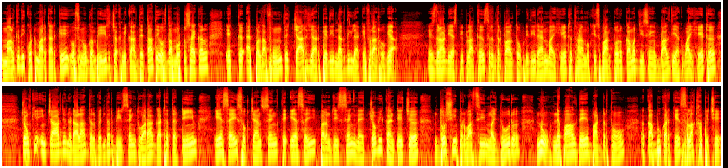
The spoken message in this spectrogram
ਮਾਲਕ ਦੀ ਕੁੱਟਮਾਰ ਕਰਕੇ ਉਸ ਨੂੰ ਗੰਭੀਰ ਜ਼ਖਮੀ ਕਰ ਦਿੱਤਾ ਤੇ ਉਸ ਦਾ ਮੋਟਰਸਾਈਕਲ, ਇੱਕ ਐਪਲ ਦਾ ਫੋਨ ਤੇ 4000 ਰੁਪਏ ਦੀ ਨਕਦੀ ਲੈ ਕੇ ਫਰਾਰ ਹੋ ਗਿਆ। ਇਸ ਦੌਰਾਨ ਡੀਐਸਪੀ ਪਲੱਥ ਸੁਰਿੰਦਰਪਾਲ ਤੋਕੜੀ ਦੀ ਰਹਿਨਮਾਈ ਹੇਠ ਥਾਣਾ ਮੁਖੀ ਸੁਭਾਨਪੁਰ ਕਮਰਜੀਤ ਸਿੰਘ ਬਲ ਦੀ ਅਗਵਾਈ ਹੇਠ ਚੌਂਕੀ ਇੰਚਾਰਜ ਨਡਾਲਾ ਦਲਵਿੰਦਰ ਵੀਰ ਸਿੰਘ ਦੁਆਰਾ ਗਠਿਤ ਟੀਮ ਏਐਸਆਈ ਸੁਖਚੈਨ ਸਿੰਘ ਤੇ ਏਐਸਆਈ ਪਰਮਜੀਤ ਸਿੰਘ ਨੇ 24 ਘੰਟੇ 'ਚ ਦੋਸ਼ੀ ਪ੍ਰਵਾਸੀ ਮਜ਼ਦੂਰ ਨੂੰ ਨੇਪਾਲ ਦੇ ਬਾਰਡਰ ਤੋਂ ਕਾਬੂ ਕਰਕੇ ਸਲਾਖਾਂ ਪਿੱਛੇ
